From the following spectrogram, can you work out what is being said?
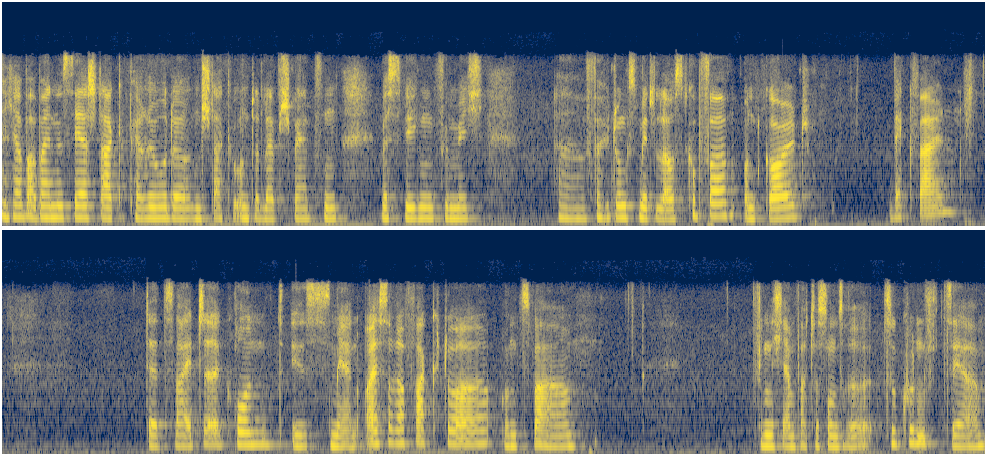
Ich habe aber eine sehr starke Periode und starke Unterleibsschmerzen, weswegen für mich äh, Verhütungsmittel aus Kupfer und Gold wegfallen. Der zweite Grund ist mehr ein äußerer Faktor und zwar finde ich einfach, dass unsere Zukunft sehr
